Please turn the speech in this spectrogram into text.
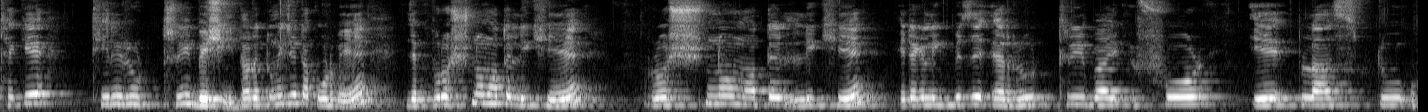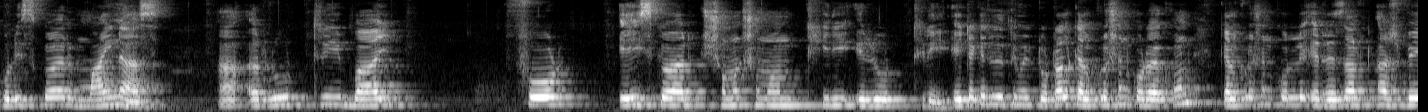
থেকে থ্রি রুট থ্রি বেশি, তাহলে তুমি যেটা করবে যে প্রশ্ন মতে লিখিয়ে প্রশ্ন মতে লিখিয়ে এটাকে লিখবে যে root three by four A plus two whole square minus root three by four A square সমান সমান থ্রি রুট থ্রি। এইটাকে যদি তুমি টোটাল ক্যালকুলেশন করো এখন, ক্যালকুলেশন করলে এর রেজাল্ট আসবে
